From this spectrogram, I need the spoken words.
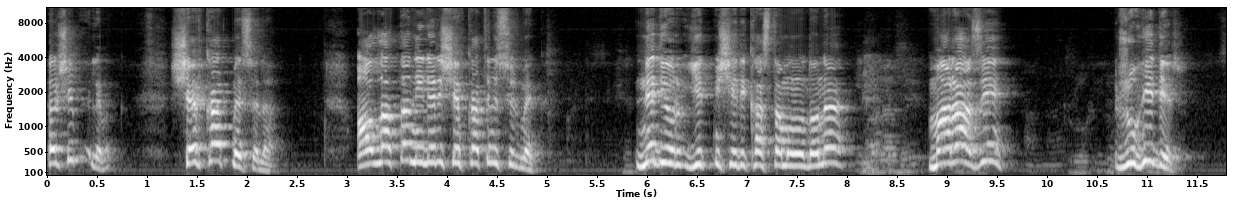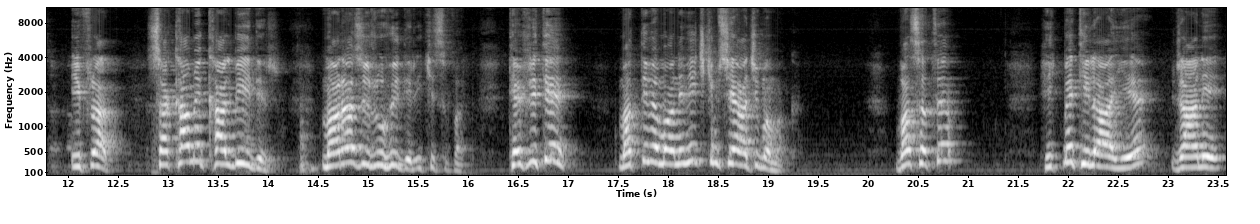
Her şey böyle bak. Şefkat mesela. Allah'tan ileri şefkatini sürmek. Ne diyor 77 Kastamonu'da? Marazi ruhidir. İfrat. Sakame kalbidir. Marazi ruhidir. iki sıfat. Tefriti maddi ve manevi hiç kimseye acımamak. Vasatı hikmet ilahiye yani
